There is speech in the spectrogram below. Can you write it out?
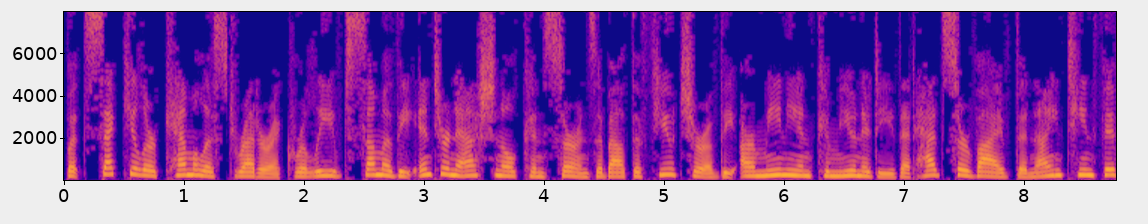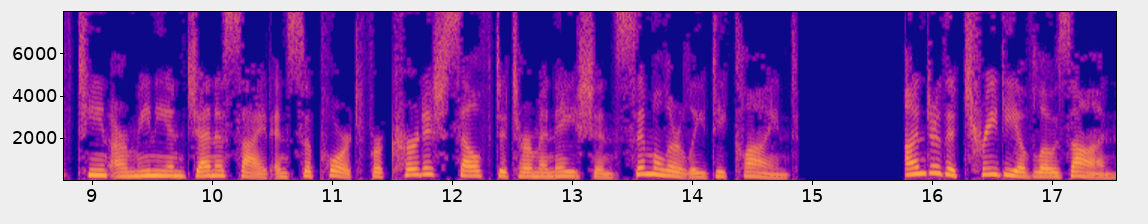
but secular Kemalist rhetoric relieved some of the international concerns about the future of the Armenian community that had survived the 1915 Armenian genocide and support for Kurdish self-determination similarly declined. Under the Treaty of Lausanne,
